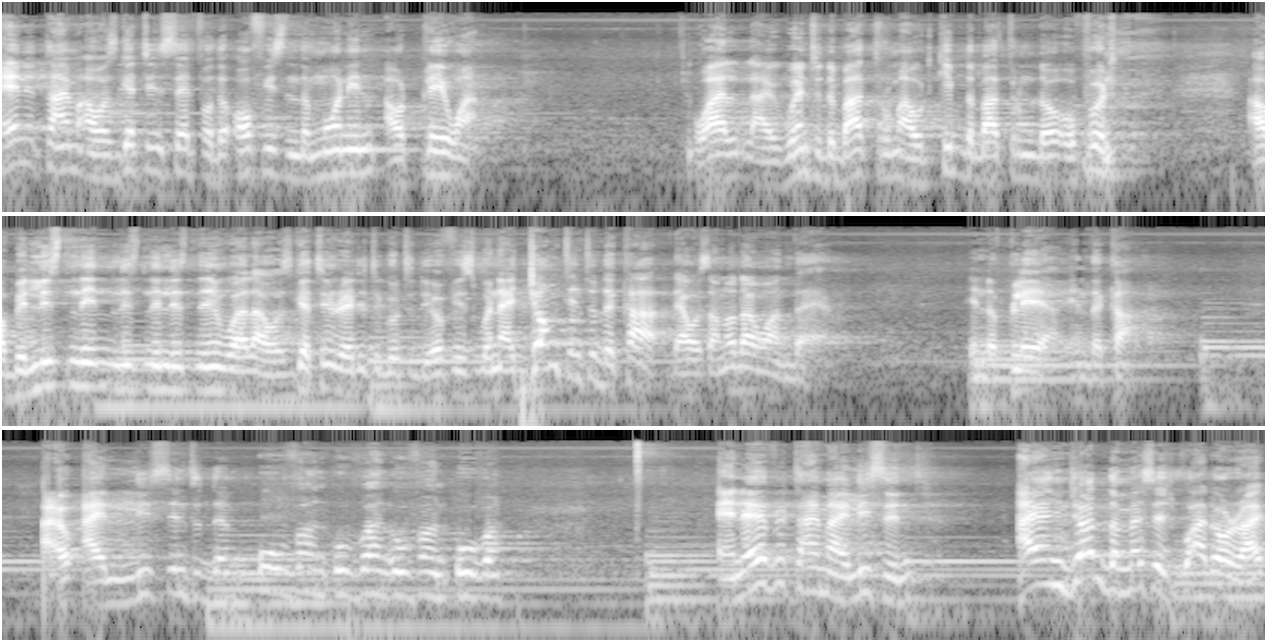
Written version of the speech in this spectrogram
Anytime I was getting set for the office in the morning, I would play one. While I went to the bathroom, I would keep the bathroom door open. I'll be listening, listening, listening while I was getting ready to go to the office. When I jumped into the car, there was another one there in the player in the car. I, I listened to them over and over and over and over. And every time I listened, I enjoyed the message quite all right.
